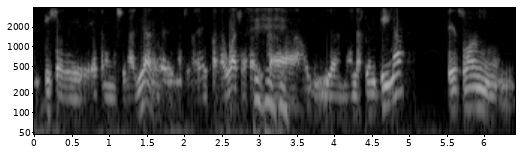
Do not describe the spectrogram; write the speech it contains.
incluso de otra nacionalidad, de nacionalidad paraguaya, sí, sí, sí. en la Argentina, que son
